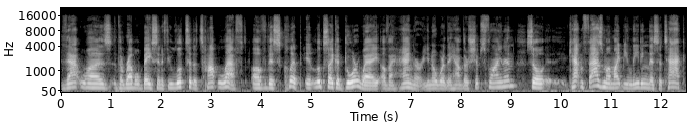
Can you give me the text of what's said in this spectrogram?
that was the rebel base. And if you look to the top left of this clip, it looks like a doorway of a hangar, you know, where they have their ships flying in. So uh, Captain Phasma might be leading this attack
